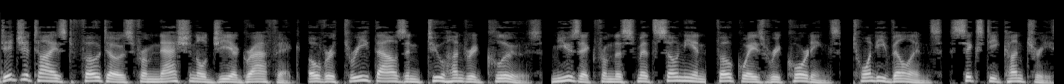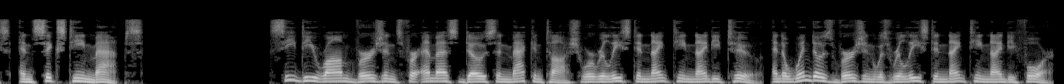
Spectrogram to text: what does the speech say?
Digitized photos from National Geographic, over 3,200 clues, music from the Smithsonian, Folkways recordings, 20 villains, 60 countries, and 16 maps. CD-ROM versions for MS-DOS and Macintosh were released in 1992, and a Windows version was released in 1994.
